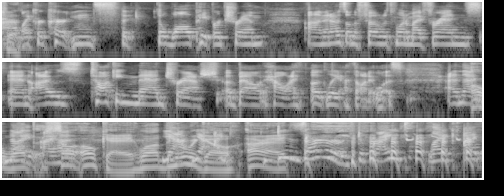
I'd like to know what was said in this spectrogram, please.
Sure. uh, like her curtains, the the wallpaper trim. Um, and I was on the phone with one of my friends, and I was talking mad trash about how I, ugly I thought it was. And that Oh, well, night, I so had. okay. Well, Yeah, here we yeah, go. I All right. Deserved, right? like, I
